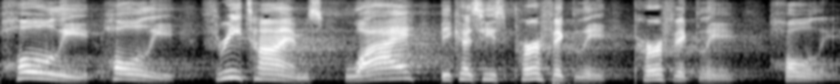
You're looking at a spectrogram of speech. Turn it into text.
holy, holy, three times. Why? Because he's perfectly, perfectly holy.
